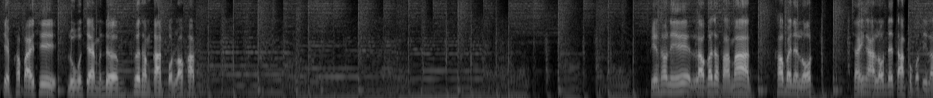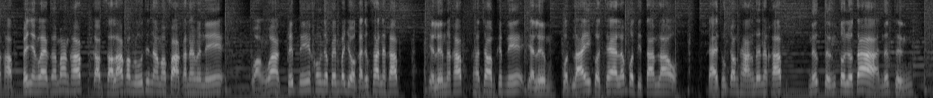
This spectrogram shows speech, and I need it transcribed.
เสียบเข้าไปที่รูกุญแจเหมือนเดิม เพื่อทำการปลดล็อกครับ เพียงเท่านี้เราก็จะสามารถเข้าไปในรถ ใช้งานรถได้ตามปกติแล้วครับ เป็นอย่างไรกันบ้างครับ กับสาระความรู้ที่นำมาฝากกันในวันนี้ หวังว่าคลิปนี้คงจะเป็นประโยชน์กับทุกท่านนะครับ อย่าลืมนะครับ ถ้าชอบคลิปนี้อย่าลืมกดไลค์กดแชร์แล้วกดติดตามเรา ได้ทุกช่องทางด้วยนะครับ นึกถึงโตโยต้านึกถึง K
